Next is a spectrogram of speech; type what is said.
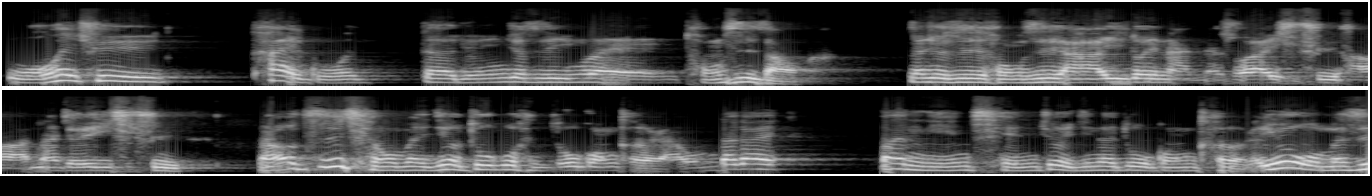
我会去泰国的原因，就是因为同事找嘛，那就是同事啊，一堆男的说要一起去，好啊，那就一起去。然后之前我们已经有做过很多功课了，我们大概半年前就已经在做功课了，因为我们是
